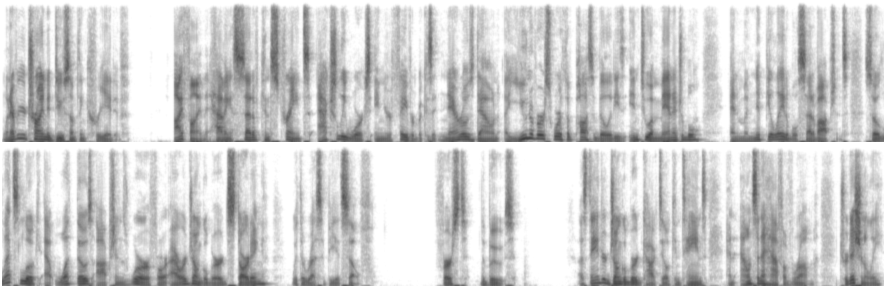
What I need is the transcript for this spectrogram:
Whenever you're trying to do something creative, I find that having a set of constraints actually works in your favor because it narrows down a universe worth of possibilities into a manageable and manipulatable set of options. So let's look at what those options were for our jungle bird, starting with the recipe itself. First, the booze. A standard jungle bird cocktail contains an ounce and a half of rum, traditionally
